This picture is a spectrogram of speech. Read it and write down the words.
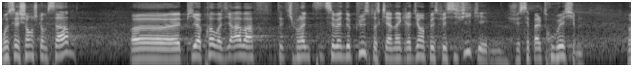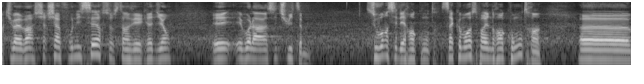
on s'échange comme ça. et puis après, on va dire Ah, bah, peut-être qu'il faudra une petite semaine de plus parce qu'il y a un ingrédient un peu spécifique et je ne sais pas le trouver. Donc il va falloir chercher un fournisseur sur cet ingrédient. et voilà, ainsi de suite. Souvent, c'est des rencontres. Ça commence par une rencontre. Euh,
